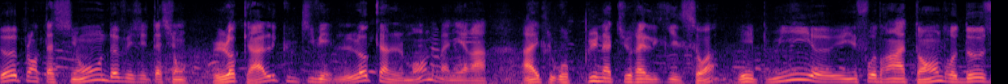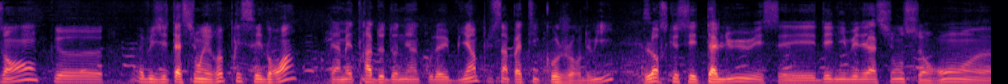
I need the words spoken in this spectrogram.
de plantation, de végétation locale, cultivée localement de manière à, être au plus naturel qu'il soit. Et puis euh, il faudra attendre deux ans que la végétation ait repris ses droits, permettra de donner un coup d'œil bien plus sympathique qu'aujourd'hui. Lorsque ces talus et ces dénivellations seront euh,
